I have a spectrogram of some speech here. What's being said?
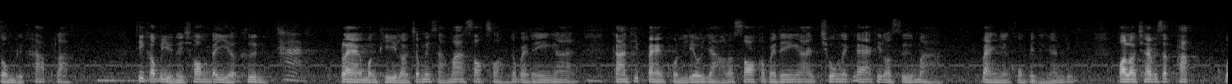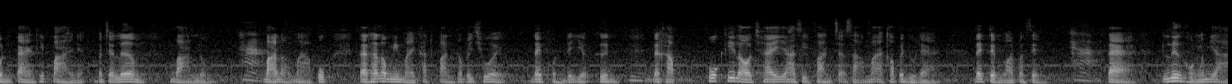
สมหรือคราบพลัสอืมที่เข้าไปอยู่ในช่องได้เยอะขึ้น ค่ะ แปลงบางทีเราจะไม่สามารถซอกซอนเข้าไปได้ง่ายการที่แปลงขนเรียวยาวแล้วซอกเข้าไปได้ง่ายช่วงแรกๆที่เราซื้อมา แปลงยังคงเป็นอย่างนั้นอยู่ พอเราใช้ไปสักพักขนแปลงที่ปลายเนี่ยมันจะเริ่มบานลง ค่ะ บานออกมาปุ๊บแต่ถ้าเรามีไหมขัดฟันเข้าไปช่วยได้ผลได้เยอะขึ้นอืม นะครับพวกที่เราใช้ยาสีฟันจะสามารถเข้าไปดูแลได้เต็มร้อยเปอร์เซ็นต์ ค่ะ แต่เรื่องของน้ำยา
